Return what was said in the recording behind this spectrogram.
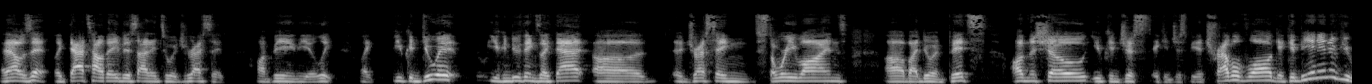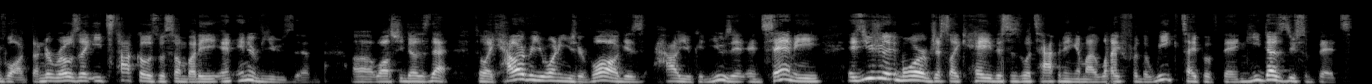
and that was it. Like that's how they decided to address it on being the elite. Like you can do it, you can do things like that, uh, addressing storylines uh, by doing bits on the show. You can just it can just be a travel vlog. It could be an interview vlog. Thunder Rosa eats tacos with somebody and interviews them uh, while she does that. So like however you want to use your vlog is how you can use it. And Sammy is usually more of just like, hey, this is what's happening in my life for the week type of thing. He does do some bits.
